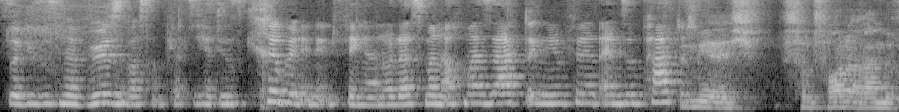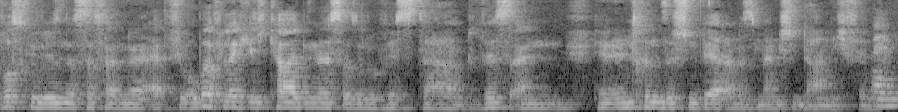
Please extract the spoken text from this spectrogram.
so dieses Nervöse, was man plötzlich hat, dieses Kribbeln in den Fingern oder dass man auch mal sagt, irgendwie findet einen sympathisch. Mir ist von vornherein bewusst gewesen, dass das halt eine App für Oberflächlichkeiten ist. Also du wirst da, du wirst einen, den intrinsischen Wert eines Menschen da nicht finden. Beim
